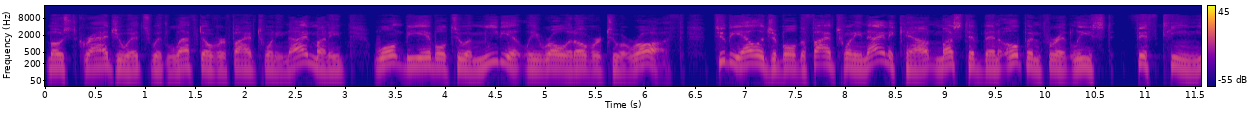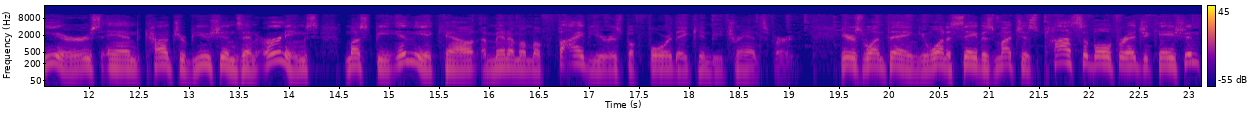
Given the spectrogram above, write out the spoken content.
Most graduates with leftover 529 money won't be able to immediately roll it over to a Roth. To be eligible, the 529 account must have been open for at least 15 years and contributions and earnings must be in the account a minimum of five years before they can be transferred. Here's one thing. You want to save as much as possible for education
